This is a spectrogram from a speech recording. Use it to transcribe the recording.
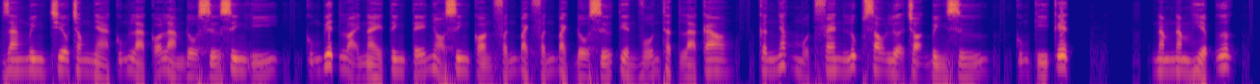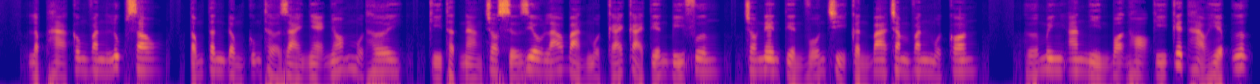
Giang Minh Chiêu trong nhà cũng là có làm đồ sứ sinh ý, cũng biết loại này tinh tế nhỏ sinh còn phấn bạch phấn bạch đồ sứ tiền vốn thật là cao, cân nhắc một phen lúc sau lựa chọn bình sứ, cũng ký kết. 5 năm hiệp ước, lập hà công văn lúc sau, Tống Tân Đồng cũng thở dài nhẹ nhõm một hơi, kỳ thật nàng cho sứ diêu lão bản một cái cải tiến bí phương, cho nên tiền vốn chỉ cần 300 văn một con. Hứa Minh An nhìn bọn họ ký kết hảo hiệp ước,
